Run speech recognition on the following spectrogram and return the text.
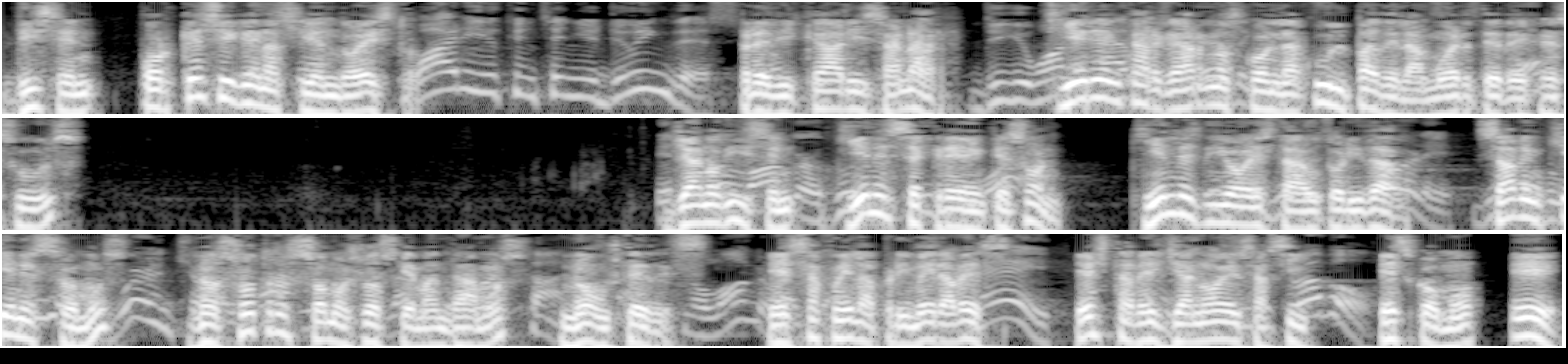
Dicen, ¿por qué siguen haciendo esto? Predicar y sanar. ¿Quieren cargarnos con la culpa de la muerte de Jesús? Ya no dicen, ¿quiénes se creen que son? ¿Quién les dio esta autoridad? ¿Saben quiénes somos? Nosotros somos los que mandamos, no ustedes. Esa fue la primera vez. Esta vez ya no es así. Es como, eh,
